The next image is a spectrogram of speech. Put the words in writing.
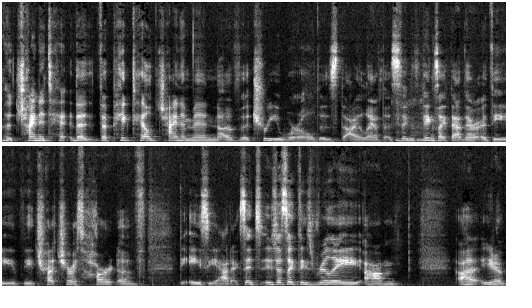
the China the, the pigtailed Chinaman of the tree world is the Ailanthus, things, things like that. They're the the treacherous heart of the Asiatics. It's, it's just like these really. Um, uh, you know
